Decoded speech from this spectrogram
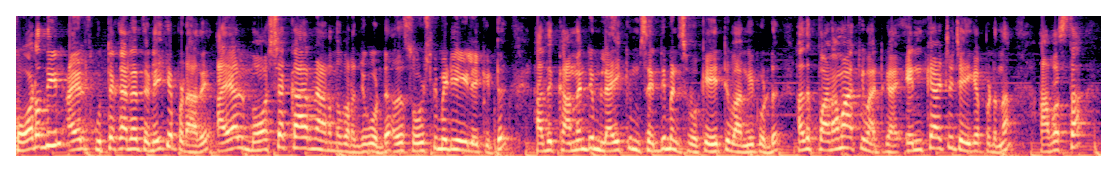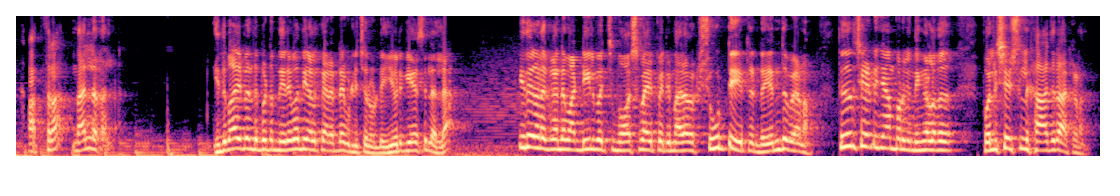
കോടതിയിൽ അയാൾ കുറ്റക്കാരനെ തെളിയിക്കപ്പെടാതെ അയാൾ മോശക്കാരനാണെന്ന് പറഞ്ഞുകൊണ്ട് അത് സോഷ്യൽ മീഡിയയിലേക്കിട്ട് അത് കമന്റും ലൈക്കും സെന്റിമെൻസും ഒക്കെ ഏറ്റുവാങ്ങിക്കൊണ്ട് അത് പണമാക്കി മാറ്റുക എൻകാഷ് ചെയ്യപ്പെടുന്ന അവസ്ഥ അത്ര നല്ലതല്ല. ഇതുമായി ബന്ധപ്പെട്ട് നിരവധി ആൾക്കാർ എന്നെ വിളിച്ചിട്ടുണ്ട്. ഈ ഒരു കേസിലല്ല. ഇത് കണക്ക് എന്റെ വണ്ടിയിൽ വെച്ച് മോശമായി പെരുമാറി ഷൂട്ട് ചെയ്തിട്ടുണ്ട്. എന്ത് വേണം? തീർച്ചയായിട്ടും ഞാൻ പറഞ്ഞു നിങ്ങളത് പോലീസ് സ്റ്റേഷനിൽ ഹാജരാക്കണം.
